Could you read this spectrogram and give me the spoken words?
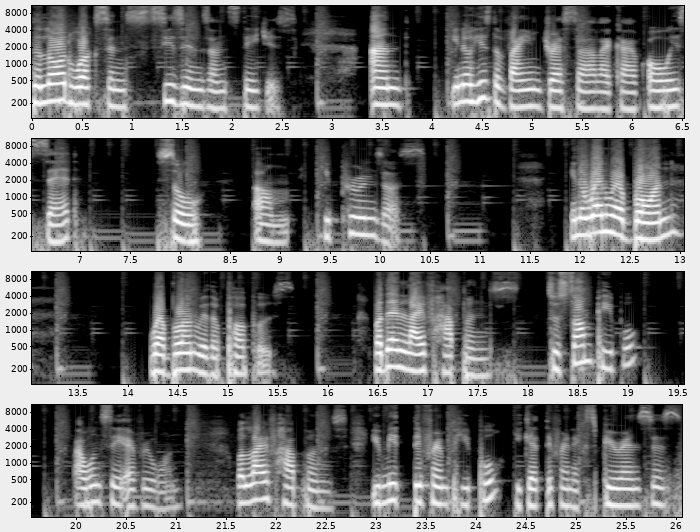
The Lord works in seasons and stages. And you know, He's the vine dresser, like I've always said. So um He prunes us. You know, when we're born, we're born with a purpose. But then life happens. To some people, I won't say everyone, but life happens. You meet different people, you get different experiences.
